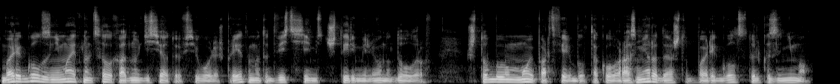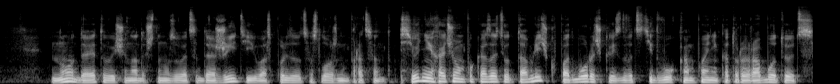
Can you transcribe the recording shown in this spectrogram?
Барри Голд занимает 0,1 всего лишь. При этом это 274 миллиона долларов. Чтобы мой портфель был такого размера, да, чтобы Барри Голд столько занимал. Но до этого еще надо, что называется, дожить и воспользоваться сложным процентом. Сегодня я хочу вам показать вот табличку, подборочка из 22 компаний, которые работают с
